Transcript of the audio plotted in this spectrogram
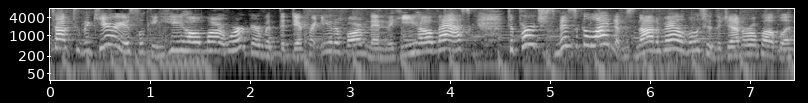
Talk to the curious-looking Hee-Ho Mart worker with the different uniform than the Hee-Ho mask to purchase mystical items not available to the general public.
